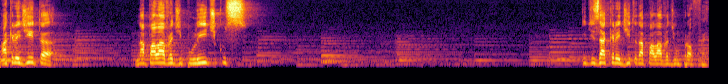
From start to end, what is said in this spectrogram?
Acredita na palavra de políticos. E desacredita da palavra de um profeta,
